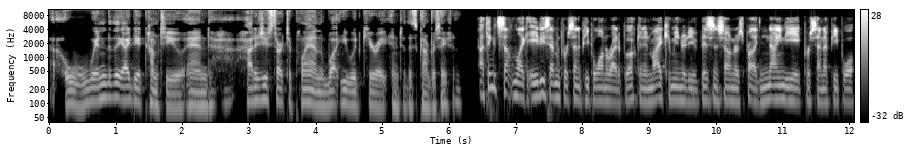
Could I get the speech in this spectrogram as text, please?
Uh, when did the idea come to you and how did you start to plan what you would curate into this conversation? I think it's something like 87% of people want to write a book. And in my community of business owners, probably like 98% of people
